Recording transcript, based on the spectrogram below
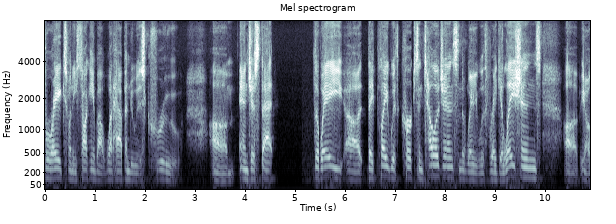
breaks when he's talking about what happened to his crew, um, and just that the way uh, they play with Kirk's intelligence and the way with regulations, uh, you know,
